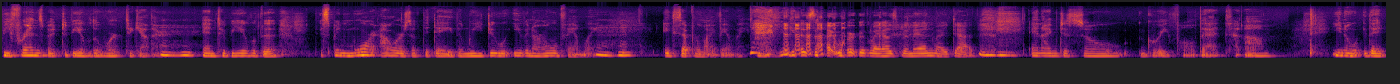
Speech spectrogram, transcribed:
be friends, but to be able to work together mm-hmm. and to be able to spend more hours of the day than we do even our own family, mm-hmm. except for my family, because I work with my husband and my dad. Mm-hmm. And I'm just so grateful that, um, you know, that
